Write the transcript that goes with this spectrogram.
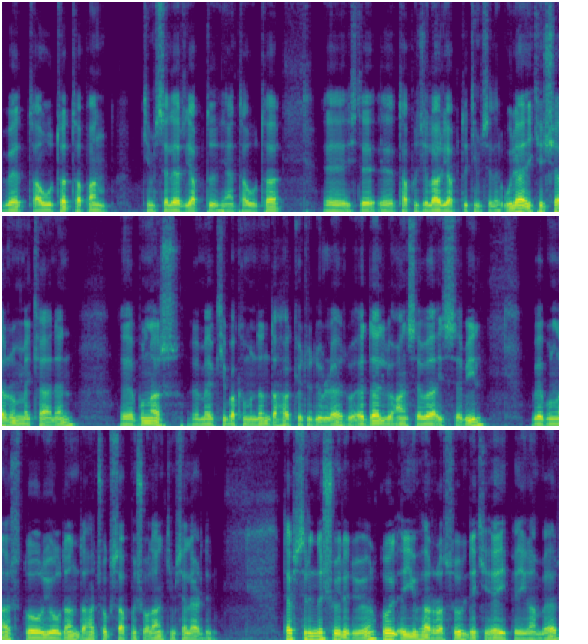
ve tavuta tapan kimseler yaptığı yani tavuta e, işte e, tapıcılar yaptığı kimseler. Ulaike şerrun mekanen e, bunlar e, mevki bakımından daha kötüdürler ve edellu an sevâis sebil ve bunlar doğru yoldan daha çok sapmış olan kimselerdir. Tefsirinde şöyle diyor. Kul eyyuher rasul de ki ey peygamber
